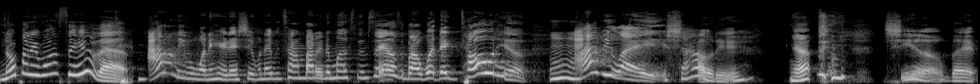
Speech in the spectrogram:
Nobody wants to hear that. I don't even want to hear that shit when they be talking about it amongst themselves about what they told him. Mm-hmm. I be like, shout it Yep. chill. But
